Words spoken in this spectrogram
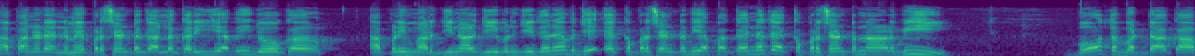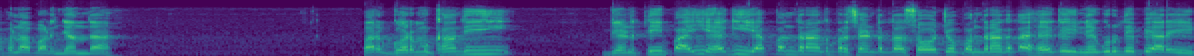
ਆਪਾਂ 99% ਗੱਲ ਕਰੀ ਆ ਵੀ ਲੋਕ ਆਪਣੀ ਮਰਜ਼ੀ ਨਾਲ ਜੀਵਨ ਜੀਦੇ ਨੇ, ਜੇ 1% ਵੀ ਆਪਾਂ ਕਹਿੰਨੇ ਤਾਂ 1% ਨਾਲ ਵੀ ਬਹੁਤ ਵੱਡਾ ਕਾਫਲਾ ਬਣ ਜਾਂਦਾ। ਪਰ ਗੁਰਮੁਖਾਂ ਦੀ ਗਿਣਤੀ ਭਾਈ ਹੈਗੀ ਆ 15% ਤਾਂ 100 ਚੋਂ 15 ਕ ਤਾਂ ਹੈਗੇ ਹੀ ਨੇ ਗੁਰੂ ਦੇ ਪਿਆਰੇ।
